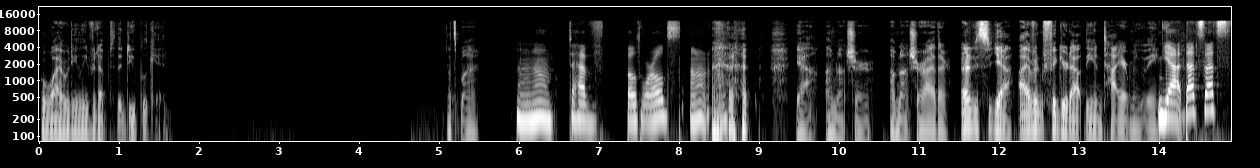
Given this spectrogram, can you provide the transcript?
But why would he leave it up to the duplicate? That's my I don't know. To have both worlds? I don't know. Yeah, I'm not sure. I'm not sure either. It's- yeah, I haven't figured out the entire movie. yeah, that's that's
